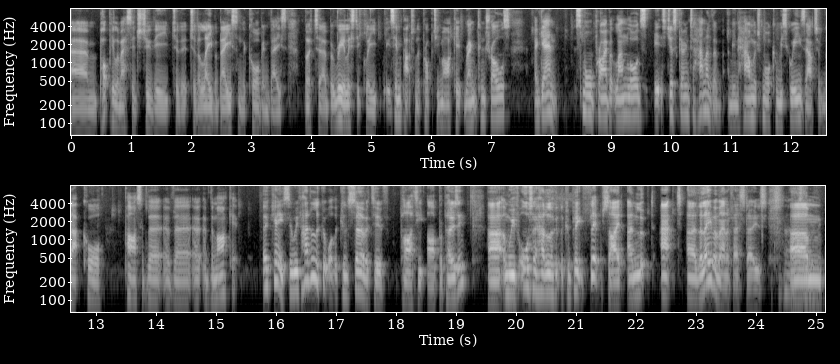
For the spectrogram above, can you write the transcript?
Um, popular message to the to the to the Labour base and the Corbyn base, but uh, but realistically, its impact on the property market, rent controls, again, small private landlords, it's just going to hammer them. I mean, how much more can we squeeze out of that core part of the of the of the market? Okay, so we've had a look at what the Conservative Party are proposing, uh, and we've also had a look at the complete flip side and looked at uh, the Labour manifestos. Um,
